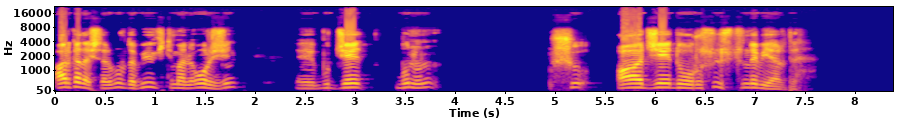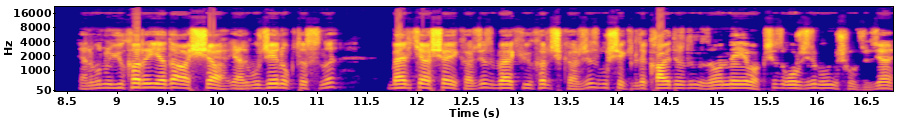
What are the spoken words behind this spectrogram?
Arkadaşlar burada büyük ihtimalle orijin e, bu C bunun şu AC doğrusu üstünde bir yerde. Yani bunu yukarı ya da aşağı yani bu C noktasını belki aşağı yıkaracağız, belki yukarı çıkaracağız. Bu şekilde kaydırdığımız zaman neye bakacağız? Orijini bulmuş olacağız. Yani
